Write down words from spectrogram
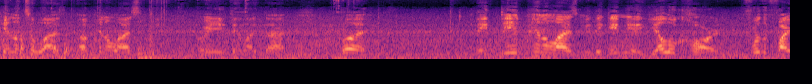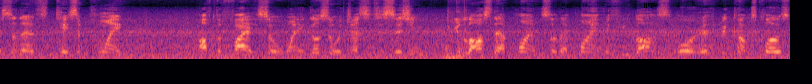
penalizing, uh, penalizing me or anything like that, but they did penalize me. They gave me a yellow card for the fight so that it takes a point off the fight. So when it goes to a justice decision, you lost that point. So that point, if you lost or if it becomes close,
